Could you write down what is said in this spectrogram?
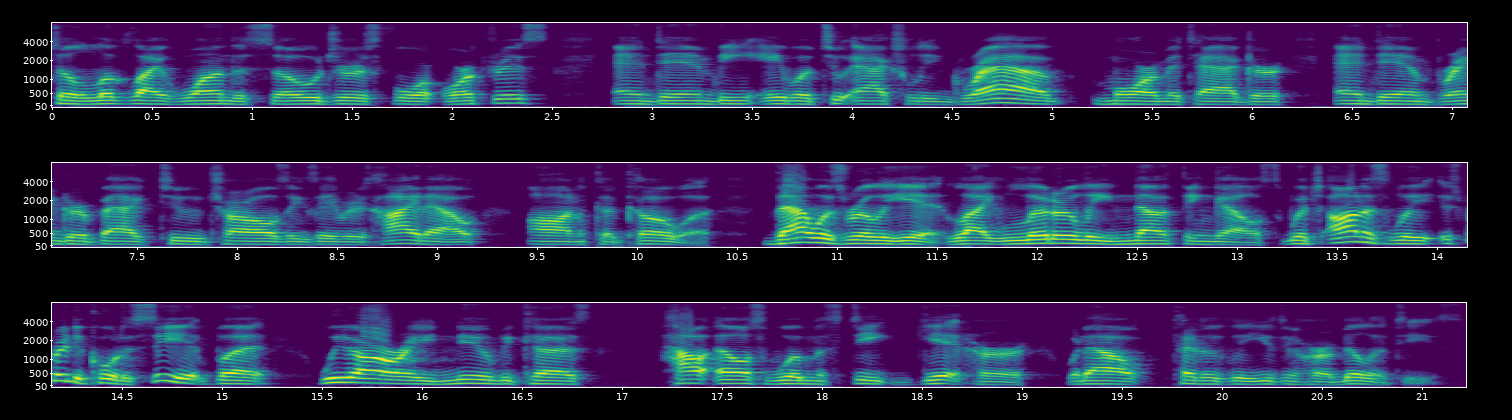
to look like one of the soldiers for Orchis, and then being able to actually grab Moira Taggart and then bring her back to Charles Xavier's hideout on Krakoa. That was really it. Like literally nothing else, which honestly is pretty cool to see it, but we already knew because how else would Mystique get her without technically using her abilities?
